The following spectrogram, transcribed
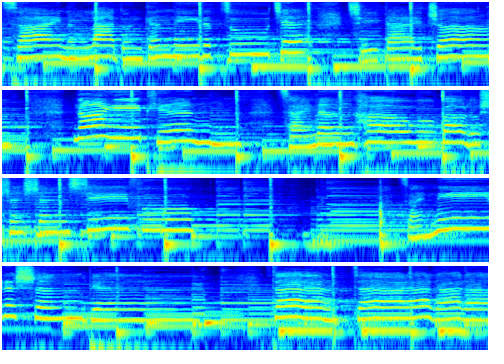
才能拉断跟你的足迹？期待着那一天，才能毫无保留深深吸附在你的身边。哒啦哒啦哒啦。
